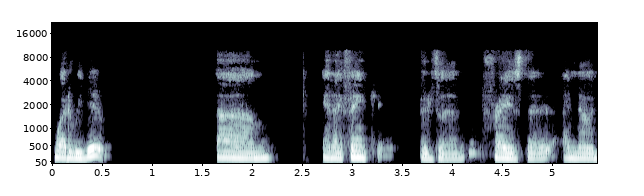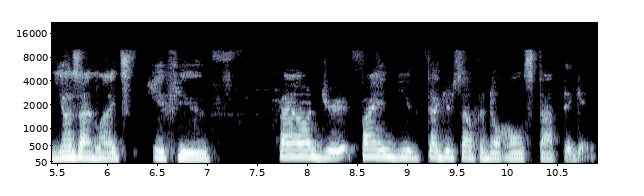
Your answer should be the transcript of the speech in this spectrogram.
what do we do? Um, and I think there's a phrase that I know Yozan likes: "If you found your find you've dug yourself into a hole, stop digging."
